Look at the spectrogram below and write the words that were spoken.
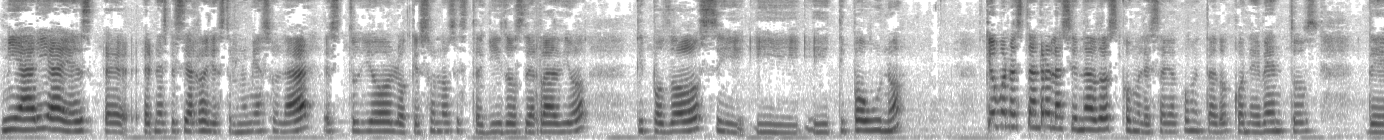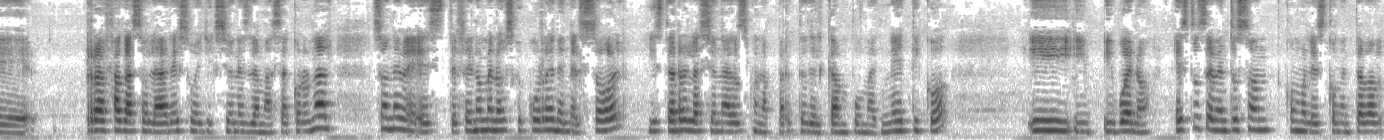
mi área es eh, en especial radioastronomía solar, estudio lo que son los estallidos de radio tipo 2 y, tipo 1, que bueno, están relacionados, como les había comentado, con eventos de ráfagas solares o eyecciones de masa coronal. Son este, fenómenos que ocurren en el Sol y están relacionados con la parte del campo magnético y, bueno, estos eventos son, como les comentaba,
